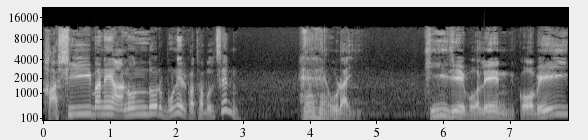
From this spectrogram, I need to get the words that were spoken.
হাসি মানে আনন্দর বোনের কথা বলছেন? হ্যাঁ হ্যাঁ ওরাই। কি যে বলেন, কবেই?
